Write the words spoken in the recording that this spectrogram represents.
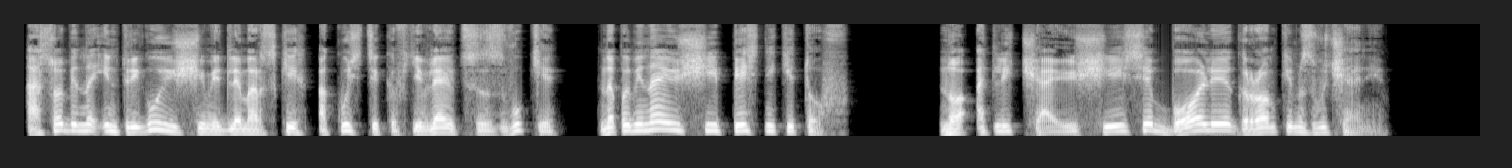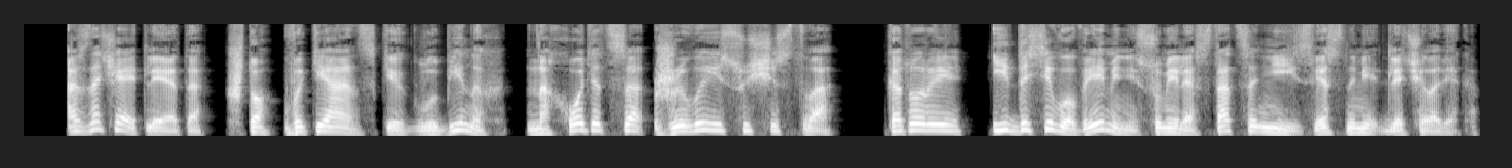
Особенно интригующими для морских акустиков являются звуки, напоминающие песни китов, но отличающиеся более громким звучанием. Означает ли это, что в океанских глубинах находятся живые существа, которые и до сего времени сумели остаться неизвестными для человека?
